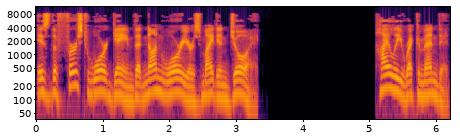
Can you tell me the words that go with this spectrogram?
is the first war game that non-warriors might enjoy." Highly recommended.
